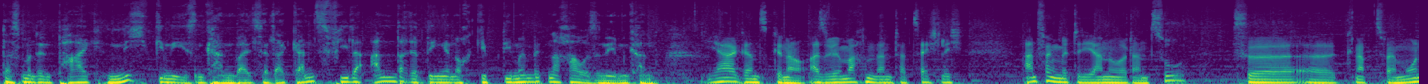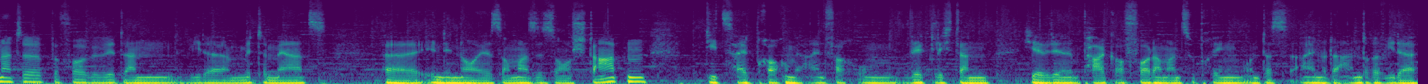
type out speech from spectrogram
dass man den Park nicht genießen kann, weil es ja da ganz viele andere Dinge noch gibt, die man mit nach Hause nehmen kann. Ja, ganz genau. Also wir machen dann tatsächlich Anfang Mitte Januar dann zu für äh, knapp zwei Monate, bevor wir dann wieder Mitte März äh, in die neue Sommersaison starten. Die Zeit brauchen wir einfach, um wirklich dann hier wieder den Park auf Vordermann zu bringen und das ein oder andere wieder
